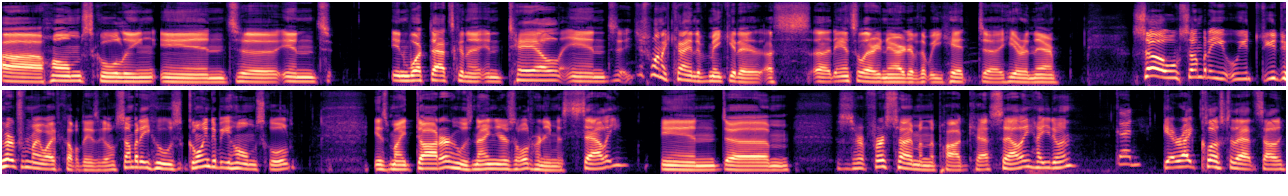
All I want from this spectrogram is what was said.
uh, homeschooling and uh, and in what that's going to entail, and I just want to kind of make it a, a an ancillary narrative that we hit uh, here and there. So, somebody you, you heard from my wife a couple days ago. Somebody who's going to be homeschooled is my daughter, who is nine years old. Her name is Sally, and um, this is her first time on the podcast. Sally, how you doing? Good. Get right close to that, Sally.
